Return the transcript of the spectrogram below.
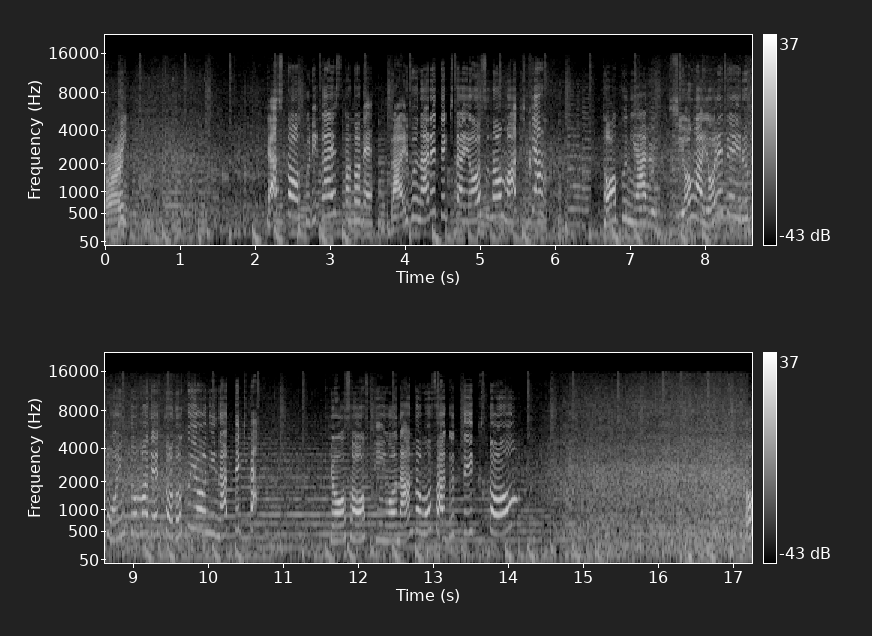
はい、はい。キャストを繰り返すことでだいぶ慣れてきた様子のマキちゃん。遠くにある潮がよれているポイントまで届くようになってきた。表層付近を何度も探っていくとおあ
